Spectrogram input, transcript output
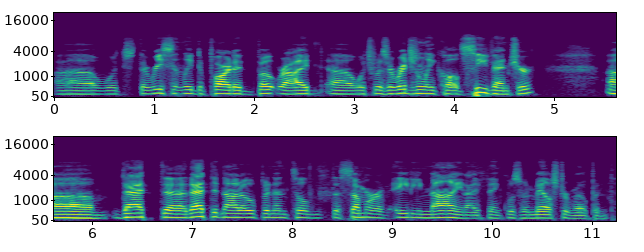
uh, which the recently departed boat ride, uh, which was originally called Sea Venture, um, that uh, that did not open until the summer of '89. I think was when Maelstrom opened.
